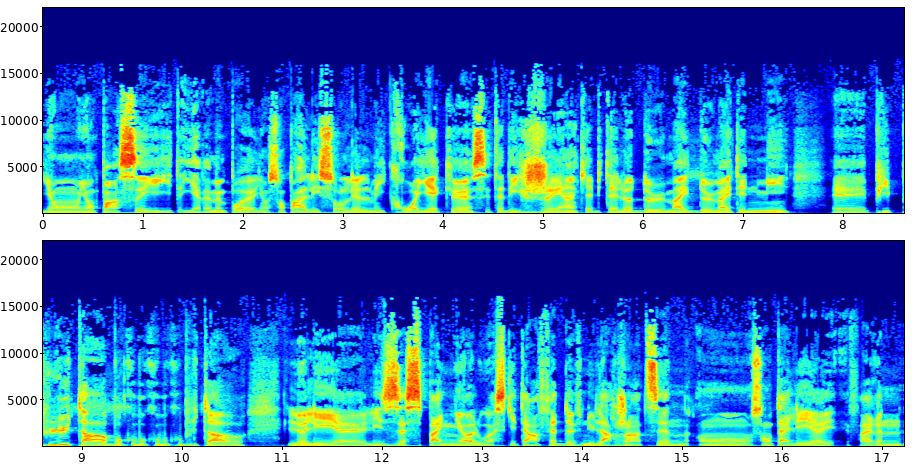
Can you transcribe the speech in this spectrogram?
ils ont, ils ont pensé, ils, même pas, ils ne sont pas allés sur l'île, mais ils croyaient que c'était des géants qui habitaient là, deux mètres, deux mètres et demi. Et puis plus tard, beaucoup, beaucoup, beaucoup plus tard, là, les, euh, les Espagnols, ou à ce qui était en fait devenu l'Argentine, ont- sont allés euh, faire une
